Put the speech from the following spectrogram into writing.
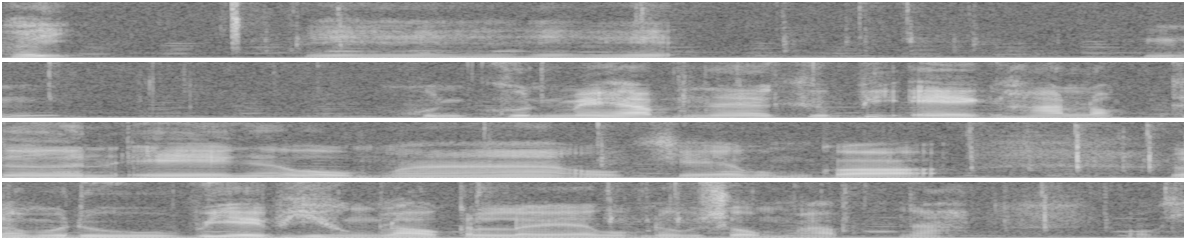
เฮ้ยเฮ้ยหืม คุณคุณไหมครับนี่นคือพี่เอกฮาร์ล็อกเกอร์นเองนะครับผมอ่าโอเคผมก็เรามาดู VIP ของเรากันเลยนะผมท่านผู้ชมครับนะโอเค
